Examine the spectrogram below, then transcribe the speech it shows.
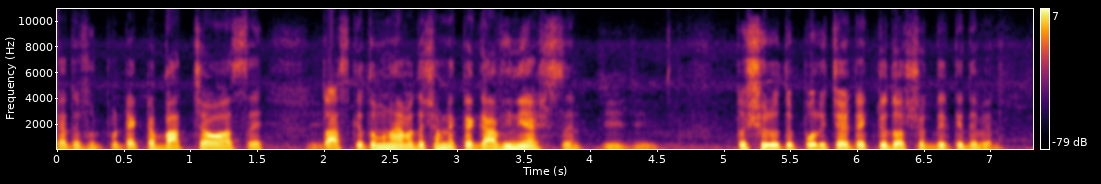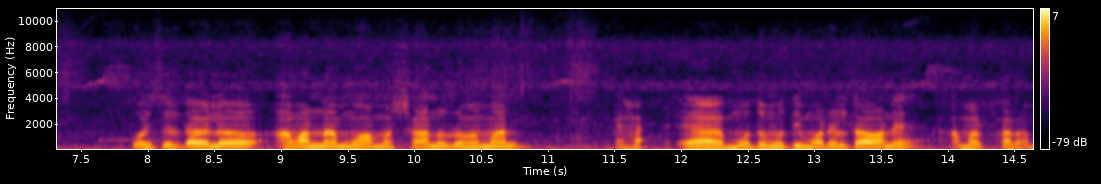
সাথে ফুটফুটে একটা বাচ্চাও আছে। তো আজকে তো মনে হয় আমাদের সামনে একটা গাভী নিয়ে আসছেন। জি জি। তো শুরুতে পরিচয়টা একটু দর্শকদেরকে দেবেন। পরিচয়টা হলো আমার নাম মোহাম্মদ শাহানুর রহমান মধুমতি মডেল টাউনে আমার ফার্ম।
